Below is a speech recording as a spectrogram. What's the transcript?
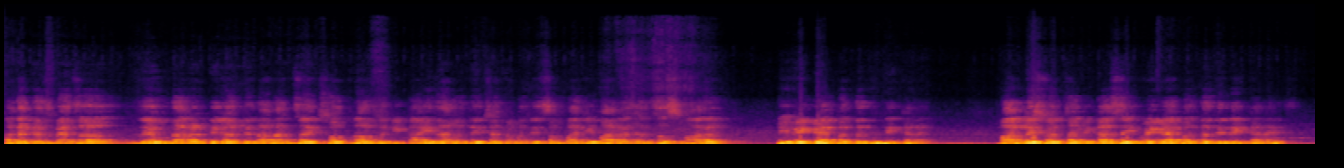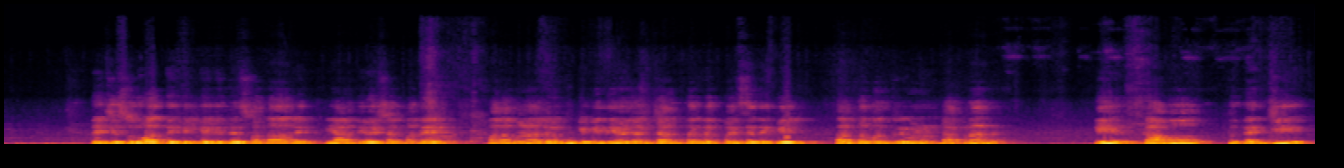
आता कसब्याचं जे उदाहरण दिलं ते दादांचं एक स्वप्न होतं की काही झालं ते छत्रपती संभाजी महाराजांचं स्मारक हे वेगळ्या पद्धतीने करायचं. मार्लेश्वरचा विकास एक वेगळ्या पद्धतीने करायचा. त्याची सुरुवात देखील केली ते स्वतः आले. या अधिवेशनमध्ये मला म्हणाले होते की मी नियोजनच्या अंतर्गत पैसे देखील अर्थमंत्री म्हणून टाकणार आहे. ही कामं तर त्यांची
